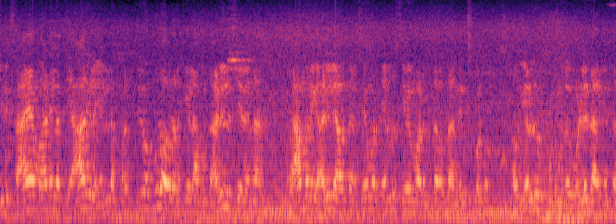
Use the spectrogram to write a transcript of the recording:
ಇದಕ್ಕೆ ಸಹಾಯ ಮಾಡಿಲ್ಲ ಅಂತ ಯಾರಿಲ್ಲ ಎಲ್ಲ ಪ್ರತಿಯೊಬ್ಬರು ಅವರ ಕೈಲಾಗುವಂಥ ಅಳಿಲು ಸೇವೆಯನ್ನು ರಾಮನಿಗೆ ಅಳಿಲು ಯಾವ ಥರ ಸೇವೆ ಮಾಡಿದ್ರೆ ಎಲ್ಲರೂ ಸೇವೆ ಮಾಡಿದಂಥವ್ರನ್ನ ನೆನೆಸ್ಕೊಂಡು ಅವ್ರು ಎಲ್ಲರೂ ಕುಟುಂಬದ ಒಳ್ಳೇದಾಗಲಿ ಅಂತ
